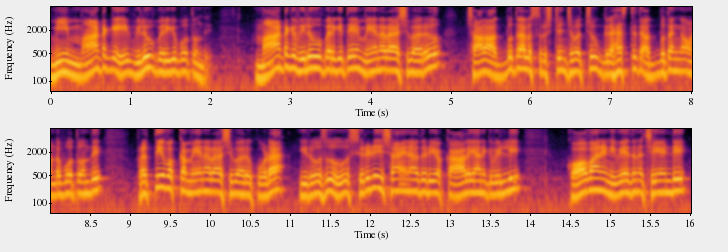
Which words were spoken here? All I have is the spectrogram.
మీ మాటకి విలువ పెరిగిపోతుంది. మాటకి విలువ పెరిగితే మీనరాశి వారు చాలా అద్భుతాలు సృష్టించవచ్చు గ్రహస్థితి అద్భుతంగా ఉండబోతోంది. ప్రతి ఒక్క మీనరాశి వారు కూడా ఈరోజు షిరిడి సాయినాథుడి యొక్క ఆలయానికి వెళ్ళి కోవాని నివేదన చేయండి.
